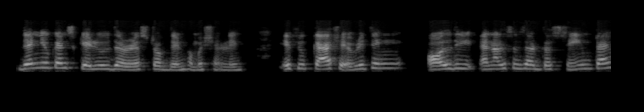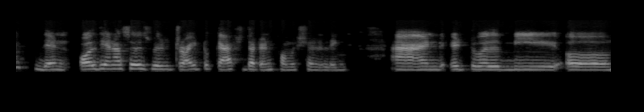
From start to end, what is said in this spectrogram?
then you can schedule the rest of the information link. If you cache everything, all the analysis at the same time, then all the analysis will try to cache that information link and it will be uh,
